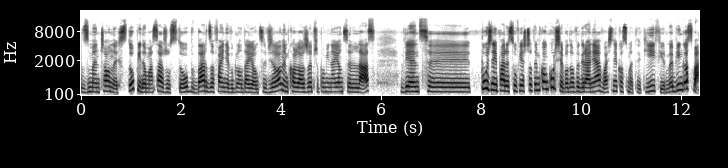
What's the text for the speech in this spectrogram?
zmęczonych stóp i do masażu stóp, bardzo fajnie wyglądający, w zielonym kolorze, przypominający las. Więc yy, później parę słów jeszcze o tym konkursie, bo do wygrania właśnie kosmetyki firmy Bingo Spa.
